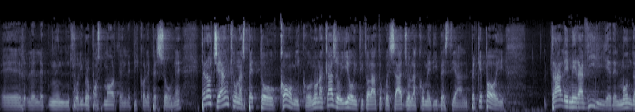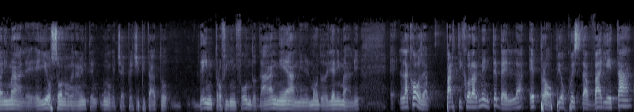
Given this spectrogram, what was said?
eh, le, le, nel suo libro Post Mortem, Le piccole persone, però c'è anche un aspetto comico. Non a caso io ho intitolato quel saggio La comédie bestiale, perché poi tra le meraviglie del mondo animale, e io sono veramente uno che ci è precipitato dentro fino in fondo da anni e anni nel mondo degli animali, eh, la cosa particolarmente bella è proprio questa varietà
